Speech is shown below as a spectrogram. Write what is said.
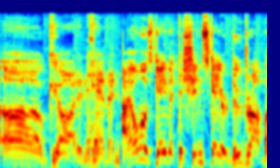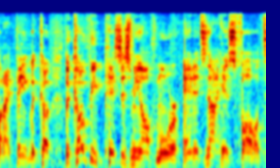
Oh, God in heaven. I almost gave it to Shinsuke or Doudrop, but I think the, the Kofi pisses me off more, and it's not his fault.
